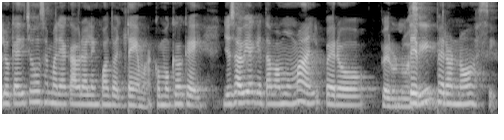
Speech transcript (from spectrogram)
lo que ha dicho José María Cabral en cuanto al tema, como que, ok, yo sabía que estábamos mal, pero... Pero no así. Pero no así.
